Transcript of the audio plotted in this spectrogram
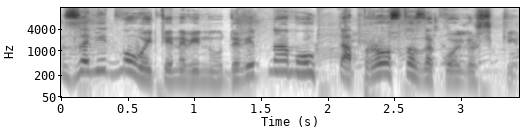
за відмову йти на війну до В'єтнаму та просто за колір шкіри.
